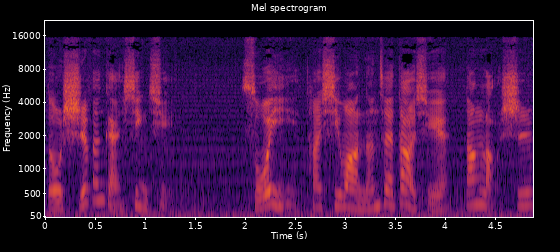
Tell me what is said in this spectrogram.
都十分感兴趣，所以他希望能在大学当老师。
